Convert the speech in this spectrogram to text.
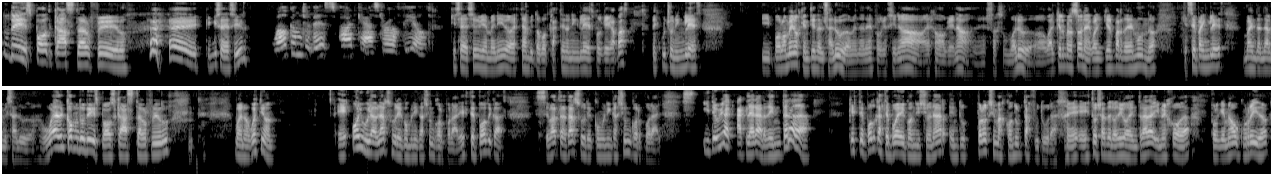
to this podcaster Phil. Hey, hey, ¿qué quise decir? Welcome to this podcaster field. Quise decir bienvenido a este ámbito podcastero en inglés, porque capaz me escucho en inglés y por lo menos que entienda el saludo, ¿me entendés? Porque si no, es como que no, eso es un boludo. O cualquier persona de cualquier parte del mundo que sepa inglés va a entender mi saludo. Welcome to this podcaster Phil. Bueno, cuestión. Eh, hoy voy a hablar sobre comunicación corporal. Este podcast se va a tratar sobre comunicación corporal. Y te voy a aclarar de entrada que este podcast te puede condicionar en tus próximas conductas futuras. Eh, esto ya te lo digo de entrada y no es joda, porque me ha ocurrido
